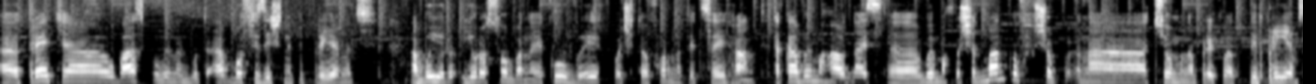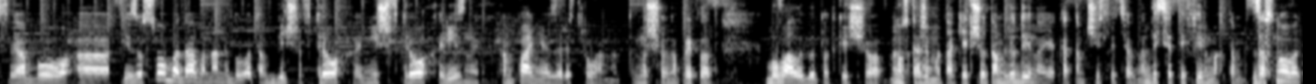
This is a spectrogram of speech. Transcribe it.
Е, Третя у вас повинен бути або фізичний підприємець. Або юр- юрособа, на яку ви хочете оформити цей грант. Така вимога одна із е, вимог Ощадбанку, щоб на цьому, наприклад, підприємстві або е, фізособа, да, вона не була там більше в трьох, ніж в трьох різних компаніях зареєстрована. Тому що, наприклад, бували випадки, що ну скажімо так, якщо там людина, яка там числиться на 10 фірмах, там засновок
